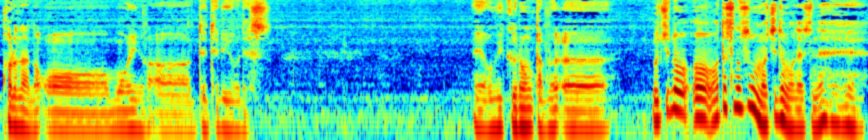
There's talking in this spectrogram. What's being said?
コロナのおー猛威が出てるようです、えーオミクロン株、えーうちの私の住む町でもですね、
